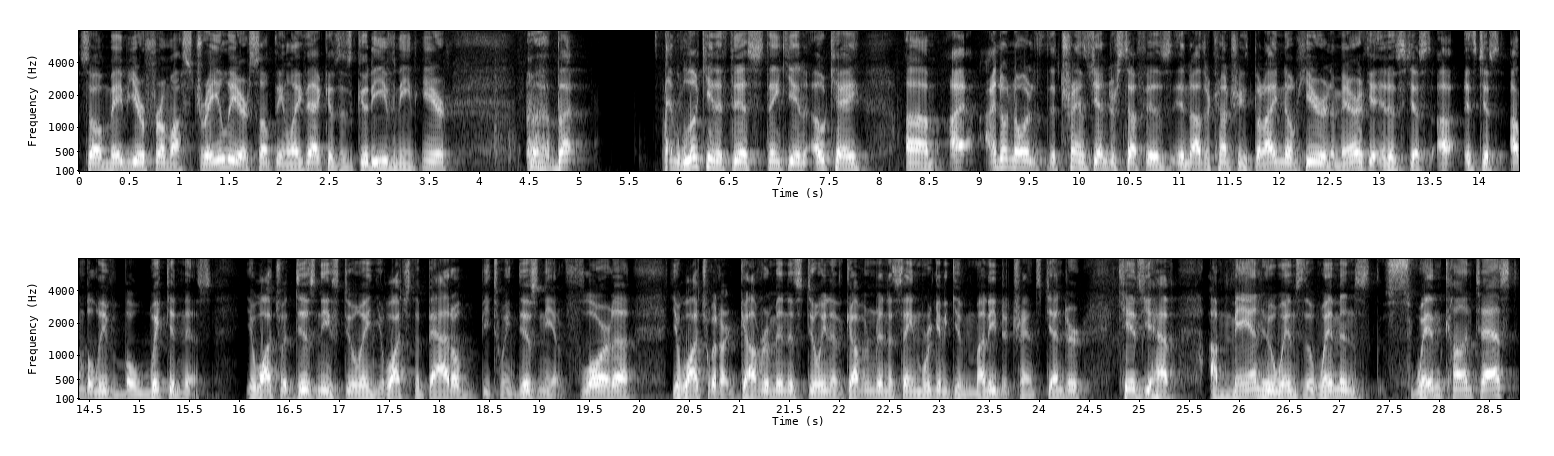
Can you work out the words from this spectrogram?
So maybe you're from Australia or something like that because it's good evening here. but I'm looking at this thinking, okay, um, I, I don't know what the transgender stuff is in other countries, but I know here in America it is just uh, it's just unbelievable wickedness. You watch what Disney's doing. You watch the battle between Disney and Florida. You watch what our government is doing, and the government is saying we're going to give money to transgender kids. You have a man who wins the women's swim contest,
